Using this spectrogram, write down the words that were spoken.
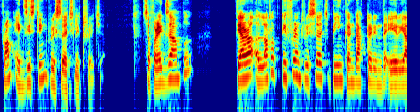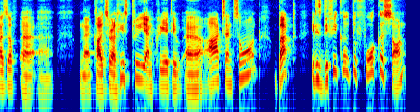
from existing research literature. So for example, there are a lot of different research being conducted in the areas of uh, uh, uh cultural history and creative uh, arts and so on, but it is difficult to focus on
